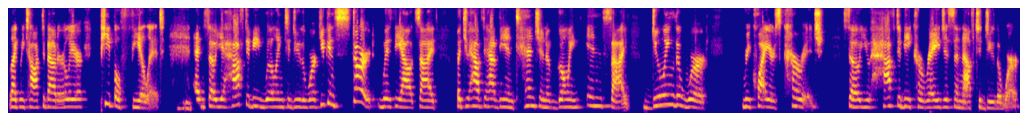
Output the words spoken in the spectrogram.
like we talked about earlier people feel it mm-hmm. and so you have to be willing to do the work you can start with the outside but you have to have the intention of going inside doing the work requires courage so you have to be courageous enough to do the work.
